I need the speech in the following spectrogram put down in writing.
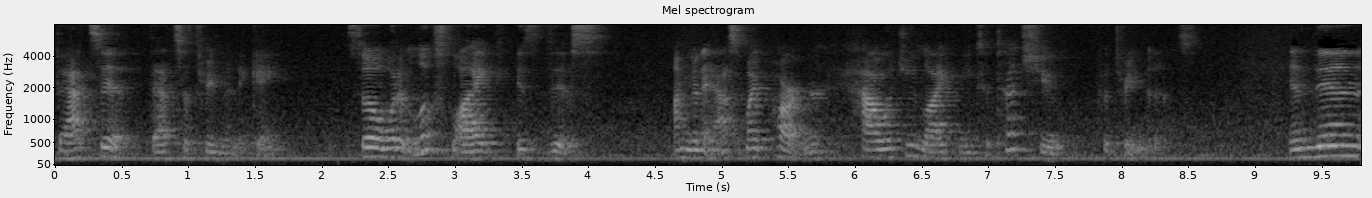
That's it. That's a three minute game. So what it looks like is this. I'm going to ask my partner, how would you like me to touch you for three minutes? And then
